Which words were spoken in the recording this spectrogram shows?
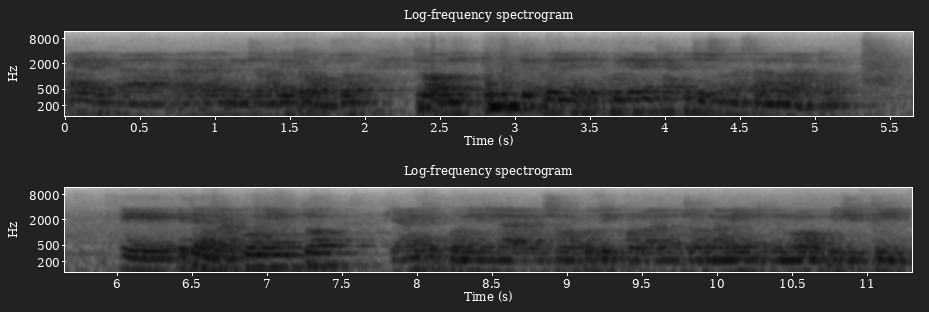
vai a, a, a, diciamo, a ritroso, trovi tutte quelle peculiarità che ci sono a San Donato. E, ed è un argomento che anche con diciamo l'aggiornamento del nuovo PGT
